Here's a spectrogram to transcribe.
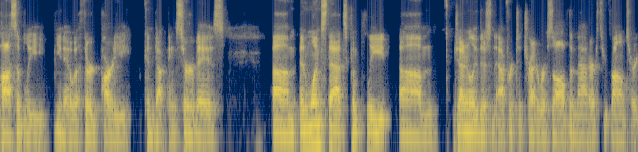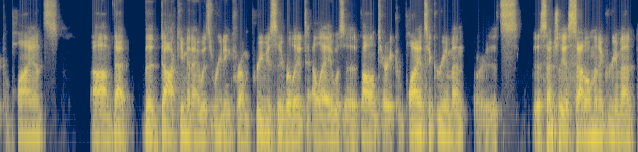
possibly you know a third party conducting surveys. Um, and once that's complete, um, generally there's an effort to try to resolve the matter through voluntary compliance. Um, that the document I was reading from previously related to LA was a voluntary compliance agreement, or it's essentially a settlement agreement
